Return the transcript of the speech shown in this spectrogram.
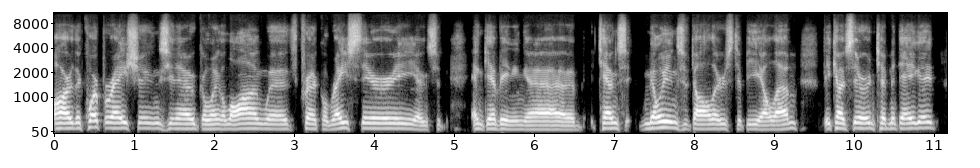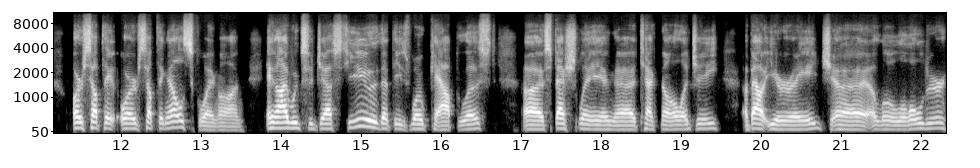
are the corporations, you know, going along with critical race theory and and giving uh, tens millions of dollars to BLM because they're intimidated? or something or something else going on. And I would suggest to you that these woke capitalists uh, especially in uh, technology, about your age, uh, a little older,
